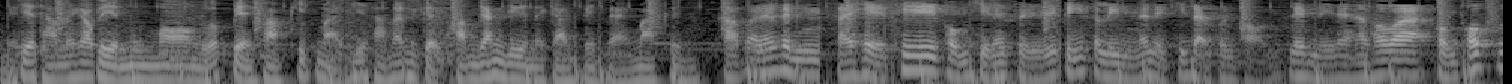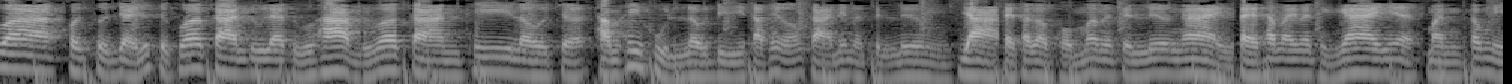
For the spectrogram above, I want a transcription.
เนี่ยที่จะทำให้เขาเปลี่ยนมุมมองหรือว่าเปลี่ยนความคิดใหม่ที่จะทำให้มันเกิดความยั่งยืนในการเปลี่ยนแปลงมากขึ้นครับอันนั้นเป็นสาเหตุที่ผมเขียนหนังสือ Think Slim นั่นหรือคิดแบบคนผอมเล่มนี้นะครับเพราะว่าผมพบว่าคนส่วนใหญ่รู้สึกว่าการดูแลสุขภาพ หรือว่าการที่เราจะทำให้หุ่นเราดีตามที่เราต้องการนี่มันเป็นเรื่องยากแต่สำหรับผมว่ามันเป็นเรื่องง่าย แต่ทำไมมันถึงง่ายเนี่ยมันต้องมี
